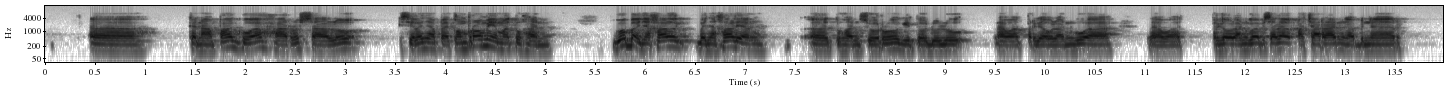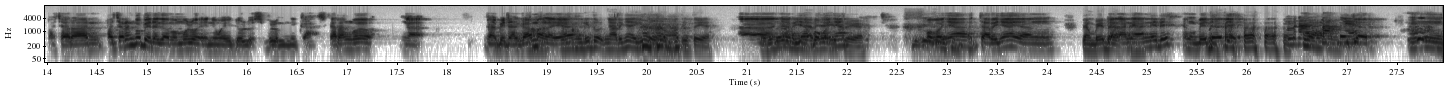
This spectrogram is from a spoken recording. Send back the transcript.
uh, kenapa gue harus selalu istilahnya apa ya kompromi sama Tuhan? Gue banyak hal banyak hal yang uh, Tuhan suruh gitu. Dulu lewat pergaulan gue lewat pergaulan gue misalnya pacaran nggak benar pacaran pacaran gue beda agama mulu anyway dulu sebelum nikah. Sekarang gue nggak nggak beda agama lah ya. Emang gitu nyarinya gitu waktu itu ya? Uh, nyarinya, pokoknya ya? pokoknya carinya yang yang beda. yang aneh-aneh deh yang beda deh. Menantang ya? mm -mm.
